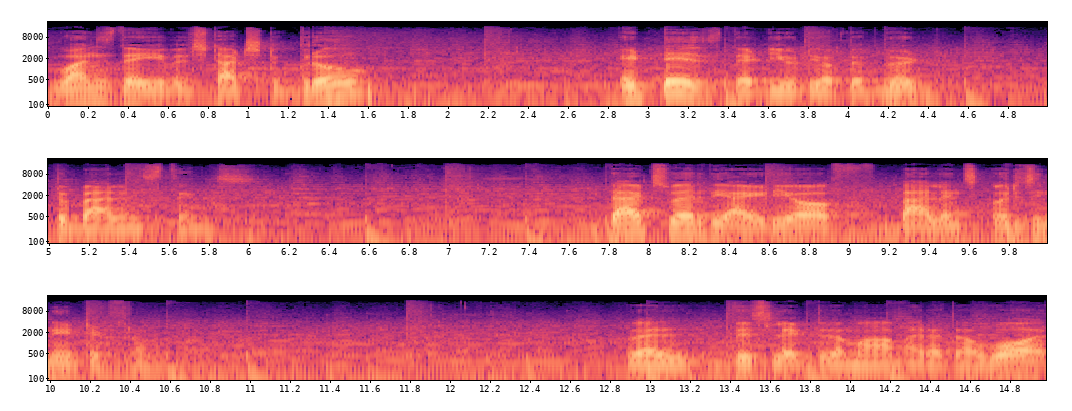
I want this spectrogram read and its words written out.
Once the evil starts to grow, it is the duty of the good to balance things. That's where the idea of balance originated from. Well, this led to the Mahabharata war,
